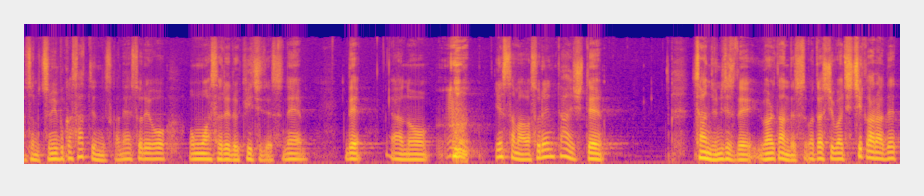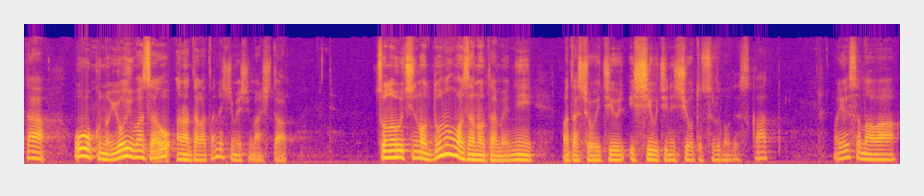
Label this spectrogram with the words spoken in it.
ー、その罪深さっていうんですかね。それを思わされる記事ですね。であの イエス様はそれに対して32節で言われたんです。私は父から出た多くの良い技をあなた方に示しました。そのうちのどの技のために私を石打ちにしようとするのですか？イエス様は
